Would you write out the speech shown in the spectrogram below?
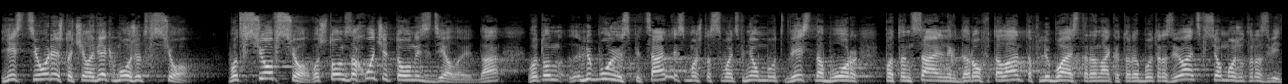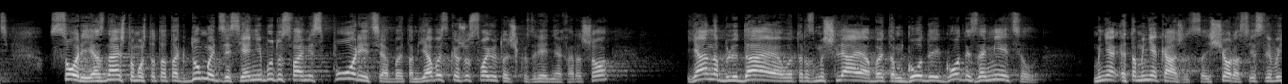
Есть теория, что человек может все. Вот все-все. Вот что он захочет, то он и сделает. Да? Вот он любую специальность может освоить. В нем вот весь набор потенциальных даров и талантов. Любая сторона, которая будет развивать, все может развить. Сори, я знаю, что может кто-то так думать здесь. Я не буду с вами спорить об этом. Я выскажу свою точку зрения, хорошо? Я, наблюдая, вот размышляя об этом годы и годы, заметил, мне, это мне кажется, еще раз, если вы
